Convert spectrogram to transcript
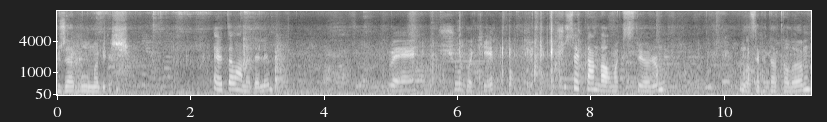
güzel bulunabilir. Evet devam edelim. Ve şuradaki şu setten de almak istiyorum. Bunu da sepete atalım.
